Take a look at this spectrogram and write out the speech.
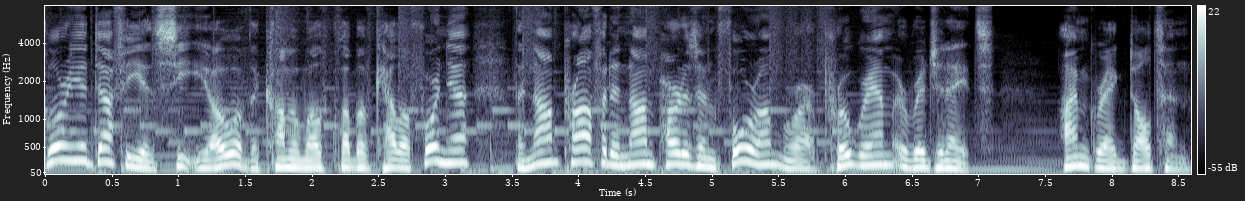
Gloria Duffy is CEO of the Commonwealth Club of California, the nonprofit and nonpartisan forum where our program originates. I'm Greg Dalton.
